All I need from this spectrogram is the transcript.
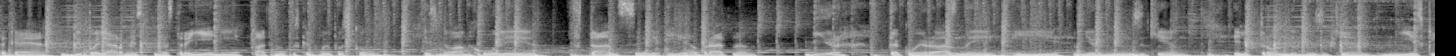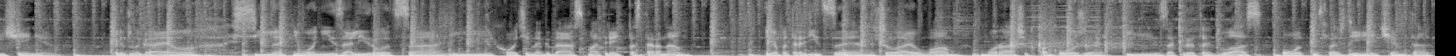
такая биполярность настроений от выпуска к выпуску, из меланхолии в танцы и обратно. Мир такой разный, и мир музыки, электронной музыки не исключение. Предлагаю сильно от него не изолироваться и хоть иногда смотреть по сторонам. Я по традиции желаю вам мурашек по коже и закрытых глаз от наслаждения чем-то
